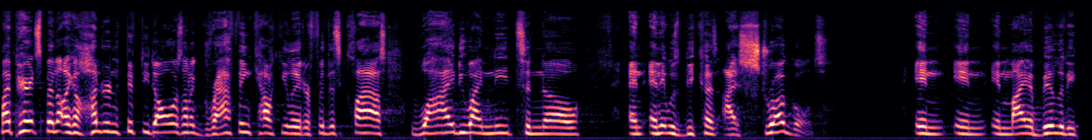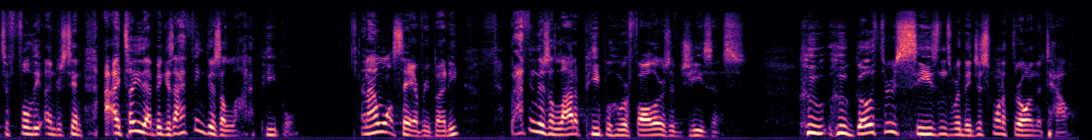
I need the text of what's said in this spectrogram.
My parents spent like $150 on a graphing calculator for this class. Why do I need to know? And, and it was because I struggled in, in, in my ability to fully understand. I, tell you that because I think there's a lot of people, and I won't say everybody, but I think there's a lot of people who are followers of Jesus who, who go through seasons where they just want to throw in the towel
